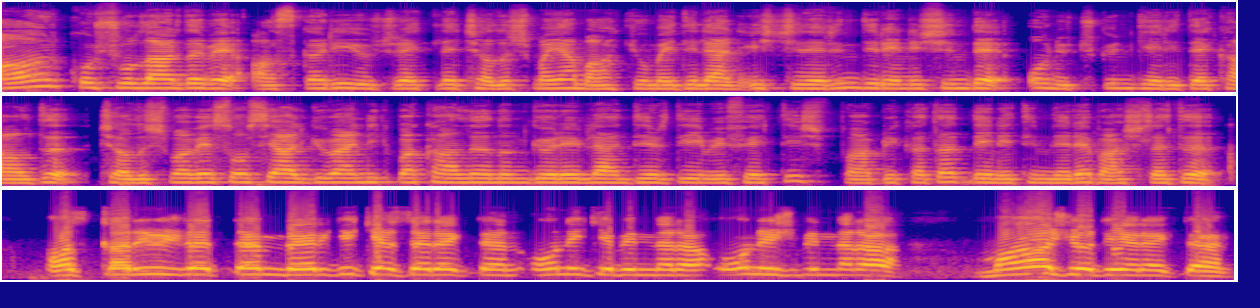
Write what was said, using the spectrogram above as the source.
Ağır koşullarda ve asgari ücretle çalışmaya mahkum edilen işçilerin direnişinde 13 gün geride kaldı. Çalışma ve Sosyal Güvenlik Bakanlığı'nın görevlendirdiği müfettiş fabrikada denetimlere başladı. asgari ücretten vergi keserekten 12 bin lira 13 bin lira maaş ödeyerekten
